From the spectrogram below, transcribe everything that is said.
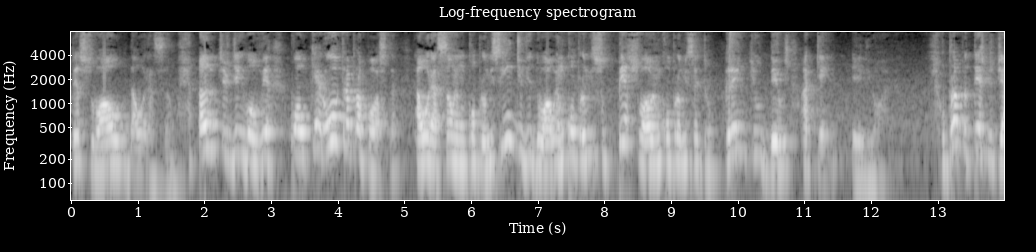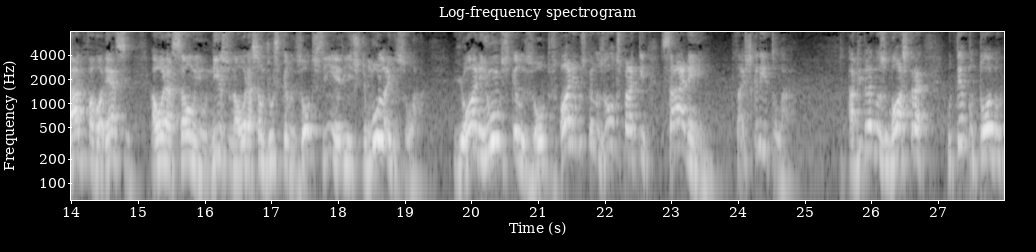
pessoal da oração. Antes de envolver qualquer outra proposta, a oração é um compromisso individual, é um compromisso pessoal, é um compromisso entre o crente e o Deus a quem ele ora. O próprio texto de Tiago favorece a oração em uníssono, a oração de uns pelos outros, sim, ele estimula isso lá. E orem uns pelos outros, orem uns pelos outros para que sarem. Está escrito lá. A Bíblia nos mostra o tempo todo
